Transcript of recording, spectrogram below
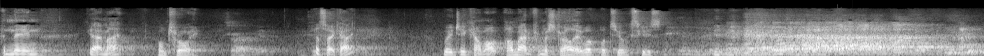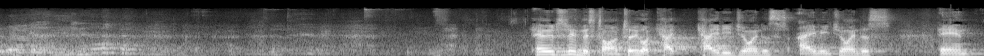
And then, yeah, mate, I'm Troy. Sorry, mate. That's okay. Where'd you come? I, I made it from Australia. What, what's your excuse? And it's in this time too, like Katie joined us, Amy joined us, and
